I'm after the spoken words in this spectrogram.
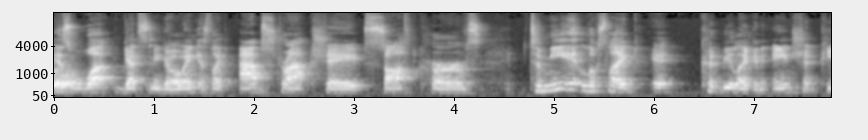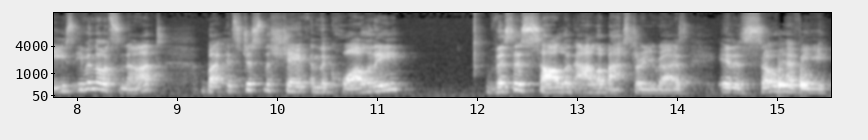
is what gets me going, is like abstract shapes, soft curves. To me, it looks like it could be like an ancient piece, even though it's not, but it's just the shape and the quality. This is solid alabaster, you guys. It is so heavy,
